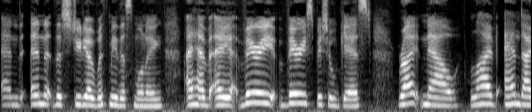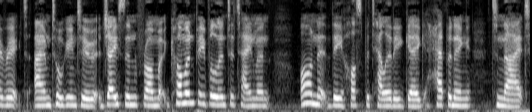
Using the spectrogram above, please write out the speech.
And in the studio with me this morning, I have a very, very special guest. Right now, live and direct, I'm talking to Jason from Common People Entertainment on the hospitality gig happening tonight.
